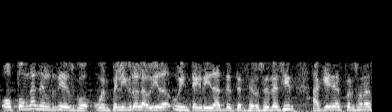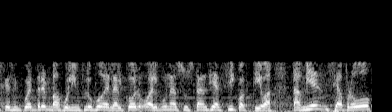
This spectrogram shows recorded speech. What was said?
o pongan en riesgo o en peligro la vida o integridad de terceros. Es decir, aquellas personas que se encuentren bajo el influjo del alcohol o alguna sustancia psicoactiva. También se aprobó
